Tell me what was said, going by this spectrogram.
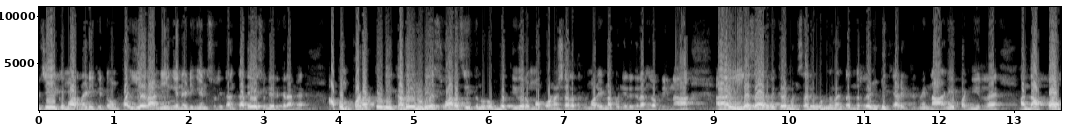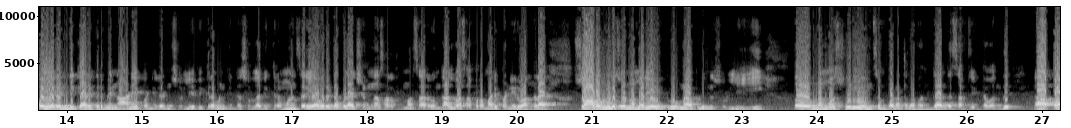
விஜயகுமார் நடிக்கட்டும் பையனா நீங்க நடிங்கன்னு சொல்லி தான் கதையை சொல்லியிருக்கிறாங்க. அப்போ படத்துடைய கதையினுடைய சுவாரஸ்யத்துல ரொம்ப தீவிரமா போன சரத்குமார் என்ன பண்ணியிருக்கிறாங்க அப்படின்னா இல்ல சார் விக்ரமன் சார் ஒண்ணு வேண்டாம். அந்த ரெண்டு கேரக்டருமே நானே பண்ணிடுறேன். அந்த அப்பா பையன் ரெண்டு கேரக்டருமே நானே பண்ணிடுறேன்னு சொல்லி விக்ரமன் கிட்ட சொல்ல விக்ரமனும் சரி அவர் டபுள் ஆக்ஷன் தான் சரத்குமார் சார் வந்து அல்வா சாப்பிட்ற மாதிரி பண்ணிடுவாங்களே. சோ அவங்கள சொன்ன மாதிரியே விட்டுருவோமே அப்படின்னு சொல்லி நம்ம சூரியவம்சம் படத்துல வந்து அந்த சப்ஜெக்டை வந்து அப்பா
